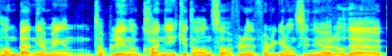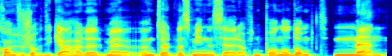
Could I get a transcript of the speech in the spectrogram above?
han Benjamin Tappelino kan ikke ta ansvar for det følgerne sine gjør, og det kan for så vidt ikke jeg heller, med eventuelt hvis mine seere finner på noe dumt. Men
